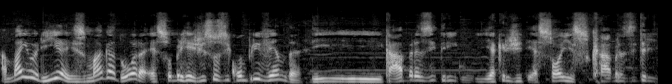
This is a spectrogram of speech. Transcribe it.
a maioria esmagadora é sobre registros de compra e venda de cabras e trigo. E acredite, é só isso, cabras e trigo.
